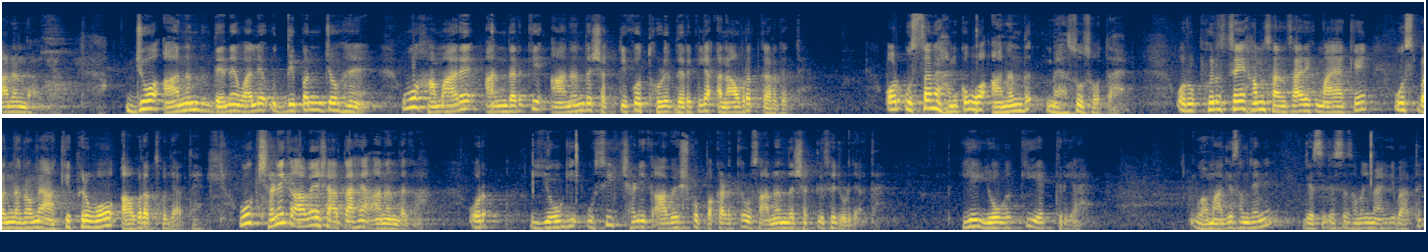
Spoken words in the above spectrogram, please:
आनंद आ गया। जो आनंद देने वाले उद्दीपन जो हैं, वो हमारे अंदर की आनंद शक्ति को थोड़ी देर के लिए अनावृत कर देते हैं। और उस समय हमको वो आनंद महसूस होता है। और फिर से हम सांसारिक माया के उस बंधनों में आके फिर वो आवृत हो जाते हैं। वो क्षणिक आवेश आता है आनंद का। और योगी उसी क्षणिक आवेश को पकड़कर उस आनंद शक्ति से जुड़ जाता है। ये योग की एक क्रिया है। वो हम आगे समझेंगे जैसे जैसे समझ में आएगी बातें।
